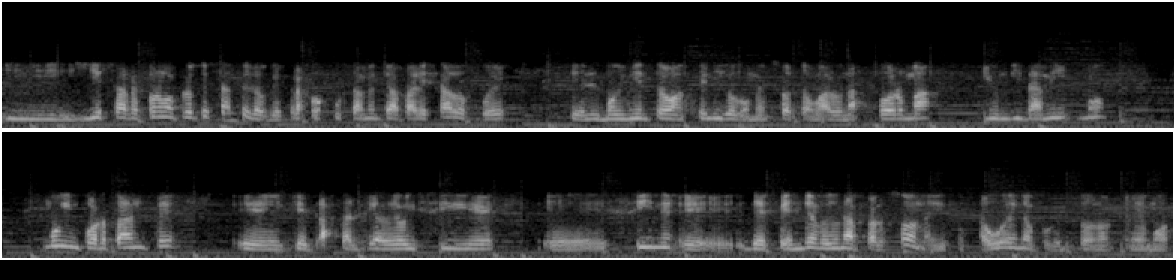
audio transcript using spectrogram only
y, esa reforma protestante lo que trajo justamente aparejado fue que el movimiento evangélico comenzó a tomar una forma y un dinamismo muy importante eh, que hasta el día de hoy sigue eh, sin eh, depender de una persona y eso está bueno porque todos no tenemos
